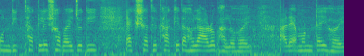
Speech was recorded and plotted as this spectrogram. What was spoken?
মন্দির থাকলে সবাই যদি একসাথে থাকে তাহলে আরও ভালো হয়, আর এমনটাই হয়।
